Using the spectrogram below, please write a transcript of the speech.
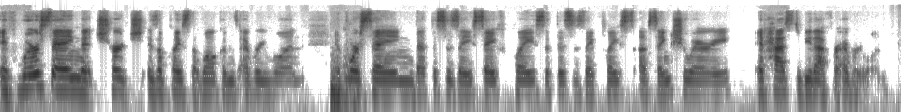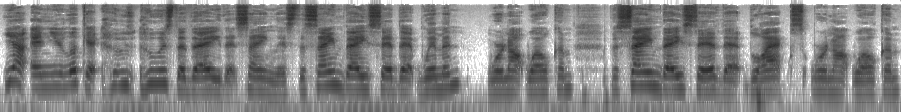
if we're saying that church is a place that welcomes everyone, if we're saying that this is a safe place, that this is a place of sanctuary, it has to be that for everyone. Yeah, and you look at who who is the they that's saying this. The same they said that women were not welcome. The same they said that blacks were not welcome.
